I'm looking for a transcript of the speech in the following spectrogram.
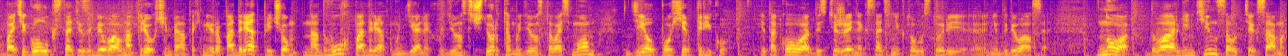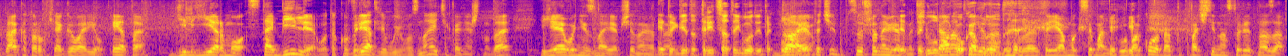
Бати Гол, кстати, забивал на трех чемпионатах мира подряд, причем на двух подряд мундиалях в 94-м и 98-м делал по хет-трику. И такого достижения, кстати, никто в истории э, не добивался. Но два аргентинца, вот тех самых, да, о которых я говорил, это Гильермо Стабиле, вот такой, вряд ли вы его знаете, конечно, да, я его не знаю вообще, наверное. Это где-то 30-е годы, так Да, полагаю. это чи- совершенно верно. Это глубоко копнул, да? Это я максимально глубоко, да, почти на сто лет назад.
